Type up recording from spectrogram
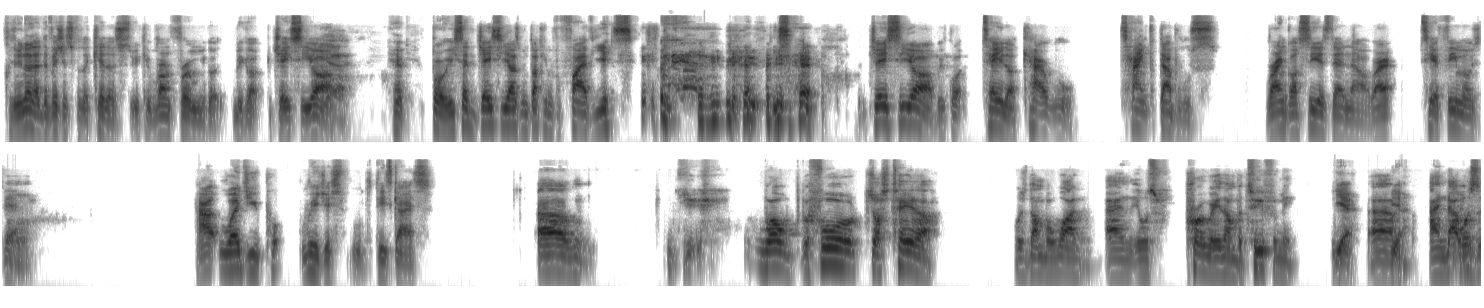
Because we know that division's for the killers. We can run through them. We got we got JCR. Yeah. Bro, he said JCR's been ducking for five years. he said JCR, we've got Taylor, Catterall, Tank Doubles, Ryan Garcia's there now, right? Teofimo's there. Mm. How where do you put Regis with these guys? Um, well, before Josh Taylor was number one, and it was Prograis number two for me. Yeah. Um, Yeah. and that Yeah. was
